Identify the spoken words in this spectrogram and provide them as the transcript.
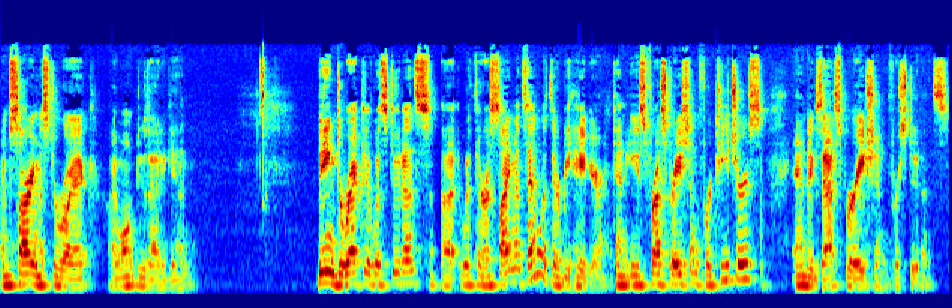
I'm sorry, Mr. Royuk, I won't do that again being directive with students uh, with their assignments and with their behavior can ease frustration for teachers and exasperation for students.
